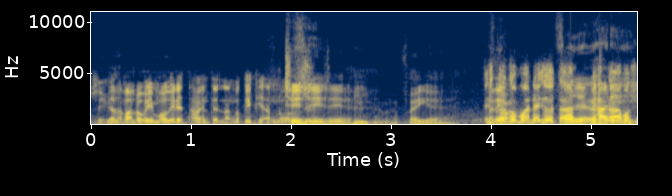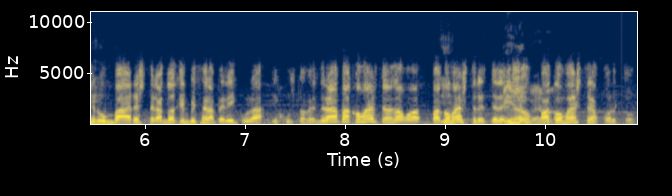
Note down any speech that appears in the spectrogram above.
Sí, que además lo vimos directamente en las noticias, ¿no? Sí, sí, sí. Mm. Fue, eh, Esto digamos, como anécdota, estábamos y- en un bar esperando a que empiece la película y justo vendrá Paco Maestre, ¿no? Paco Y- Maestre, televisión, vino, pero- Paco Maestre ha muerto.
